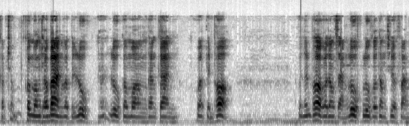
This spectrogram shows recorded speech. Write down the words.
กับก็มองชาวบ้านว่าเป็นลูกนะลูกก็มองทางการว่าเป็นพ่อเพราะนั้นพ่อก็ต้องสั่งลูก ลูกก็ต้องเชื่อฟัง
